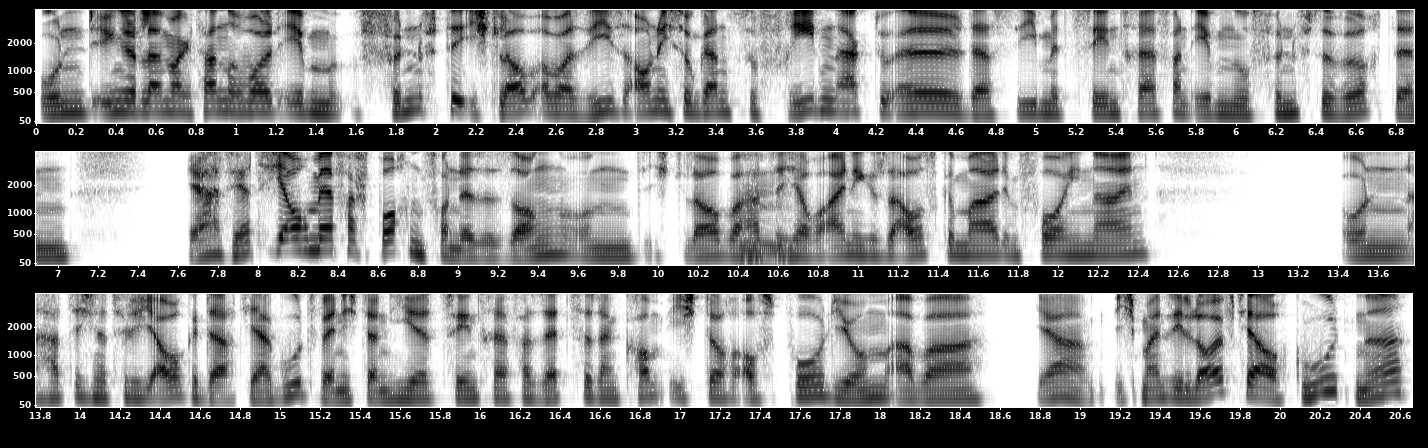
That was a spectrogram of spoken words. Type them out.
Und Ingrid Landmark-Tandrevold eben Fünfte. Ich glaube aber, sie ist auch nicht so ganz zufrieden aktuell, dass sie mit zehn Treffern eben nur Fünfte wird. Denn ja, sie hat sich auch mehr versprochen von der Saison und ich glaube, hat mhm. sich auch einiges ausgemalt im Vorhinein. Und hat sich natürlich auch gedacht, ja gut, wenn ich dann hier zehn Treffer setze, dann komme ich doch aufs Podium. Aber ja, ich meine, sie läuft ja auch gut, ne?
